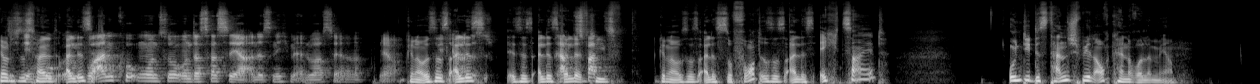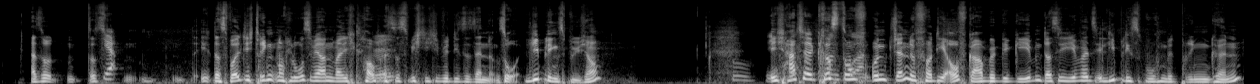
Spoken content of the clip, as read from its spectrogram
Ja, das ist halt Druck alles, angucken und so und das hast du ja alles nicht mehr. Du hast ja, ja. genau, es ist alles, das- es ist alles relativ, genau, es ist alles sofort, es ist alles Echtzeit und die Distanz spielt auch keine Rolle mehr. Also das, Ja. das wollte ich dringend noch loswerden, weil ich glaube, Mhm. es ist wichtig für diese Sendung. So, Lieblingsbücher. Uh, Ich hatte Christoph und Jennifer die Aufgabe gegeben, dass sie jeweils ihr Lieblingsbuch mitbringen können,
